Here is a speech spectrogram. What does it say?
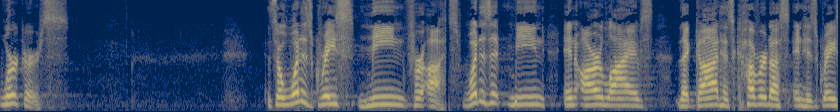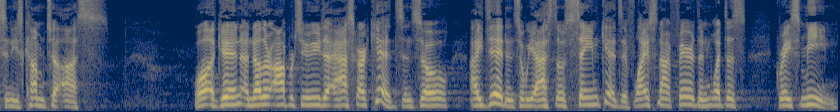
workers. And so, what does grace mean for us? What does it mean in our lives that God has covered us in His grace and He's come to us? Well, again, another opportunity to ask our kids. And so I did. And so we asked those same kids if life's not fair, then what does grace mean?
